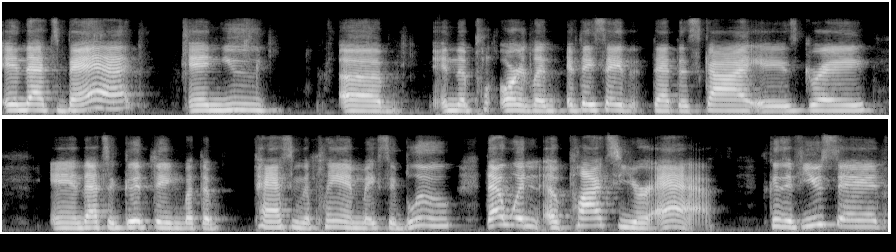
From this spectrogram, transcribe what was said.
and that's bad, and you uh, in the or if they say that the sky is gray and that's a good thing, but the passing the plan makes it blue, that wouldn't apply to your AF. Because if you said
